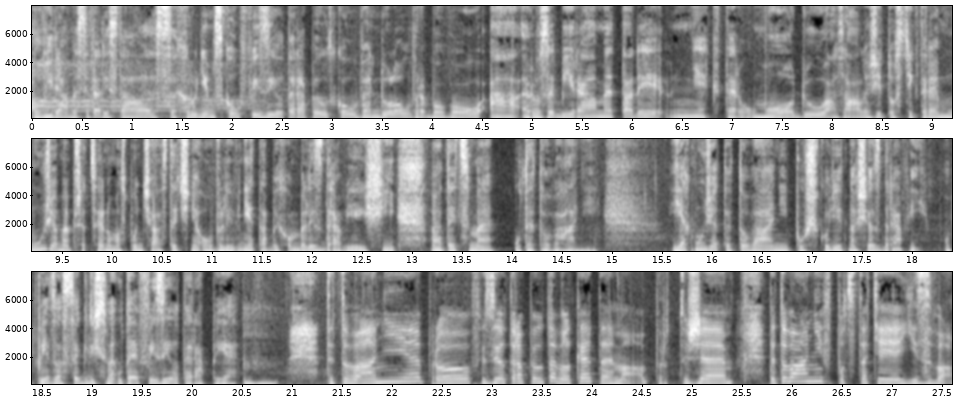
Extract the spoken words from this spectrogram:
Povídáme si tady stále s chrudimskou fyzioterapeutkou Vendulou Vrbovou a rozebíráme tady některou módu a záležitosti, které můžeme přece jenom aspoň částečně ovlivnit, abychom byli zdravější. No a teď jsme u tetování. Jak může tetování poškodit naše zdraví? Opět zase, když jsme u té fyzioterapie. Mm-hmm. Tetování je pro fyzioterapeuta velké téma, protože tetování v podstatě je jizva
